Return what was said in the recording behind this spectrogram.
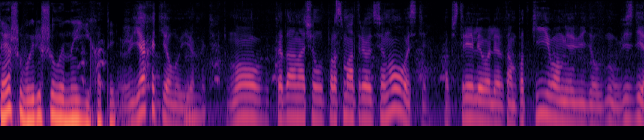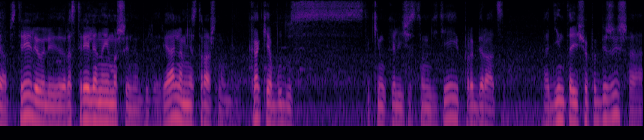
теж вирішили не їхати. Я хотів уїхати, але коли почав просматривати всі новості, обстрілювали там під Києвом, я бачив, ну везде обстрілювали, розстріляні машини були. Реально мені страшно було. Як я буду з таким количеством дітей пробиратися? Один-то ще побіжиш, а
